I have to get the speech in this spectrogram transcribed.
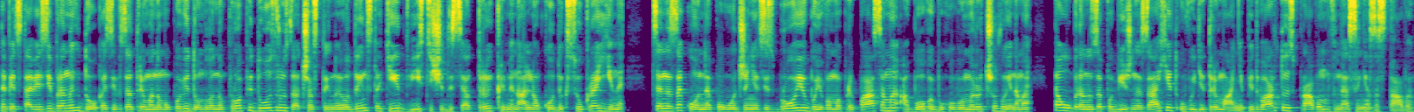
На підставі зібраних доказів затриманому повідомлено про підозру за частиною 1 статті 263 Кримінального кодексу України. Це незаконне поводження зі зброєю, бойовими припасами або вибуховими речовинами та обрано запобіжний захід у виді тримання під вартою з правом внесення застави.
